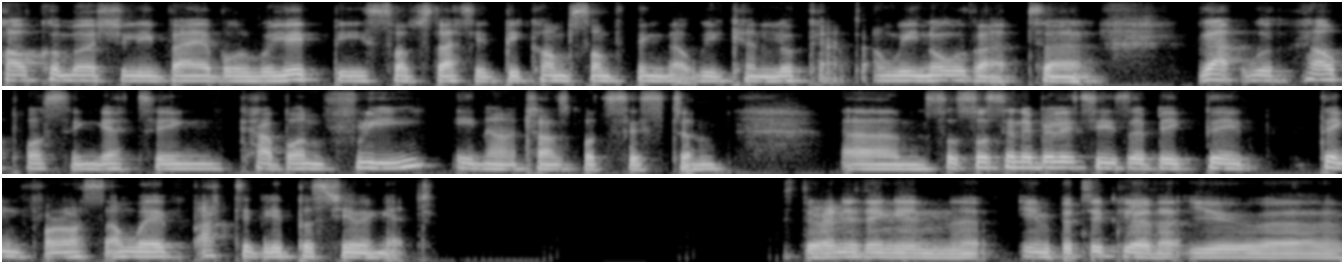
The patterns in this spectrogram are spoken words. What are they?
how commercially viable will it be such that it becomes something that we can look at. And we know that uh, that will help us in getting carbon free in our transport system. Um, so sustainability is a big, big thing for us and we're actively pursuing it. Is there anything in uh, in particular that you uh,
